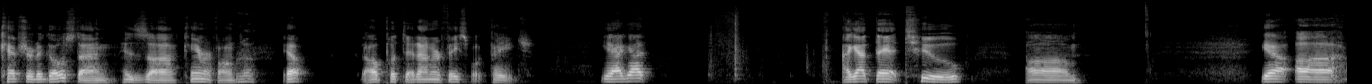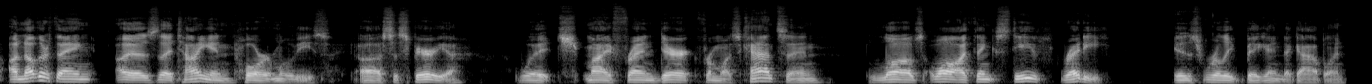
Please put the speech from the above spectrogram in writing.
captured a ghost on his uh camera phone. Really? Yep. I'll put that on our Facebook page. Yeah, I got I got that too. Um Yeah, uh another thing is the Italian horror movies, uh Suspiria, which my friend Derek from Wisconsin loves. Well, I think Steve Reddy is really big into Goblin.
